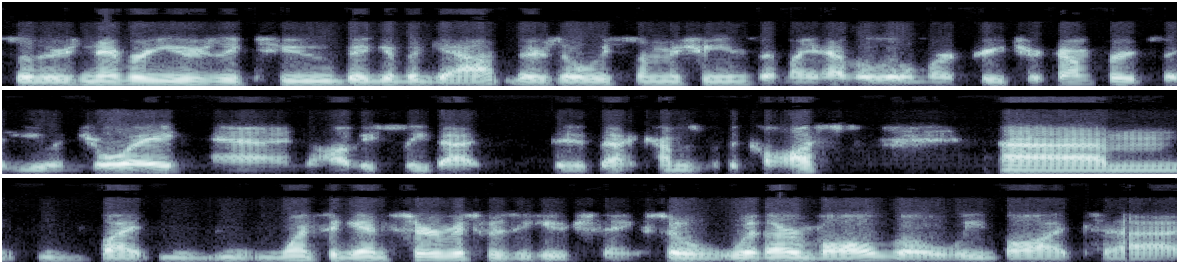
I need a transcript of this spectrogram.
So there's never usually too big of a gap. There's always some machines that might have a little more creature comforts that you enjoy and obviously that that comes with a cost. Um, but once again service was a huge thing. So with our volvo we bought uh,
